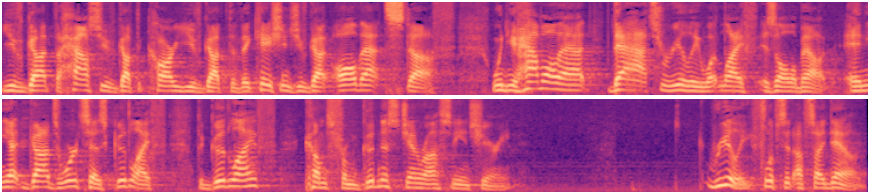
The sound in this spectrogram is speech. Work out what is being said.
you've got the house, you've got the car, you've got the vacations, you've got all that stuff. When you have all that, that's really what life is all about. And yet, God's Word says good life, the good life comes from goodness, generosity, and sharing. Really flips it upside down.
